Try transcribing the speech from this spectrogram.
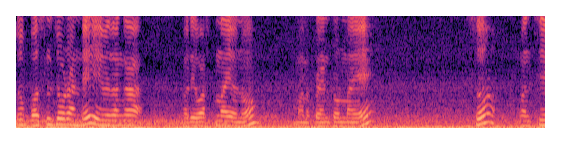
సో బస్సులు చూడండి ఏ విధంగా మరి వస్తున్నాయోను. మన ఫ్రంట్ ఉన్నాయి. సో మంచి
